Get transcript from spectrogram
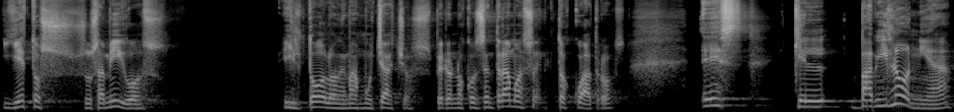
y estos sus amigos y todos los demás muchachos, pero nos concentramos en estos cuatro, es que Babilonia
